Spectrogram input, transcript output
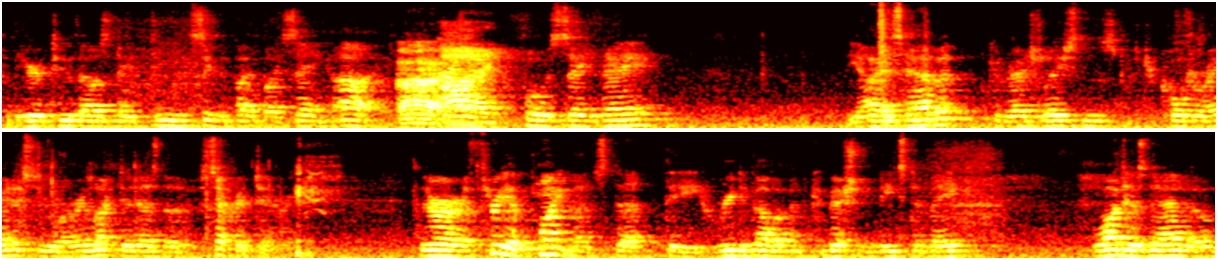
for the year 2018 signify by saying aye. Aye. Opposed, say nay. The ayes have it. Congratulations, Mr. Koultourides, you are elected as the secretary. There are three appointments that the redevelopment commission needs to make. One is that of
